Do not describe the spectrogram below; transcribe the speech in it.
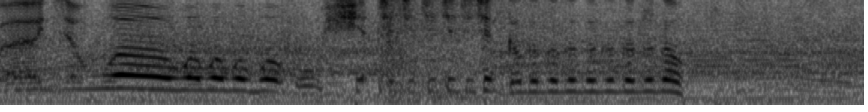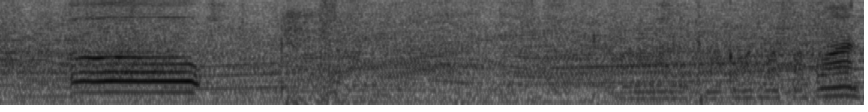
Whoa, whoa, whoa, whoa, whoa. Oh, shit, shit, shit, shit, shit, shit, shit. Go, go, go, go, go, go, go, go, go. Oh. Come on, come on, come on, come on, come on.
